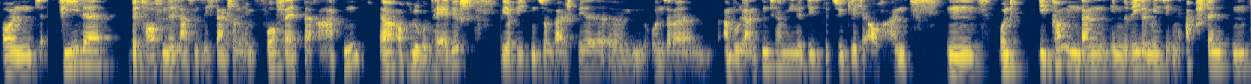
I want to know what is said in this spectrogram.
Und viele Betroffene lassen sich dann schon im Vorfeld beraten, ja, auch logopädisch. Wir bieten zum Beispiel ähm, unsere ambulanten Termine diesbezüglich auch an. Mm, und die kommen dann in regelmäßigen Abständen.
